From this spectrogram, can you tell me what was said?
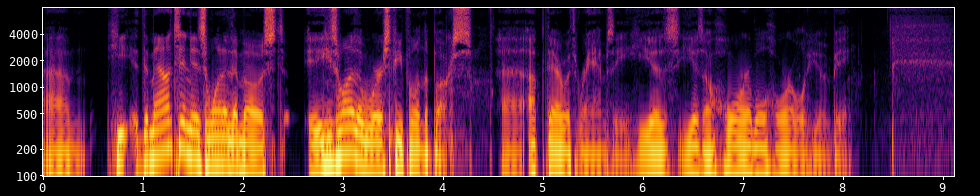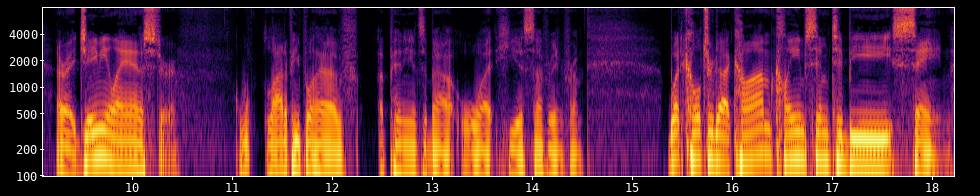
Um, he, the mountain is one of the most, he's one of the worst people in the books, uh, up there with Ramsay. He is, he is a horrible, horrible human being. All right, Jamie Lannister. A lot of people have opinions about what he is suffering from. WhatCulture.com claims him to be sane.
